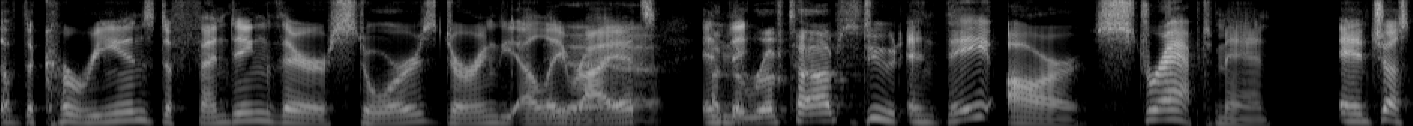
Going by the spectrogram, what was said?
of the Koreans defending their stores during the LA Yeah. riots, and On they, the rooftops. dude, and they are strapped, man, and just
